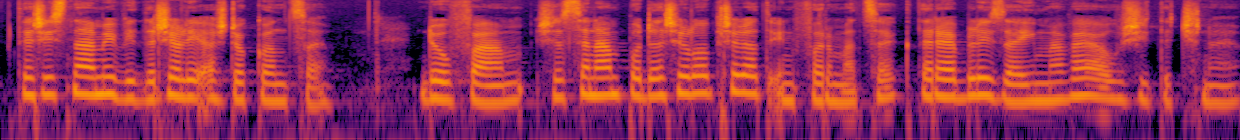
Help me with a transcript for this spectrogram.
kteří s námi vydrželi až do konce. Doufám, že se nám podařilo předat informace, které byly zajímavé a užitečné.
